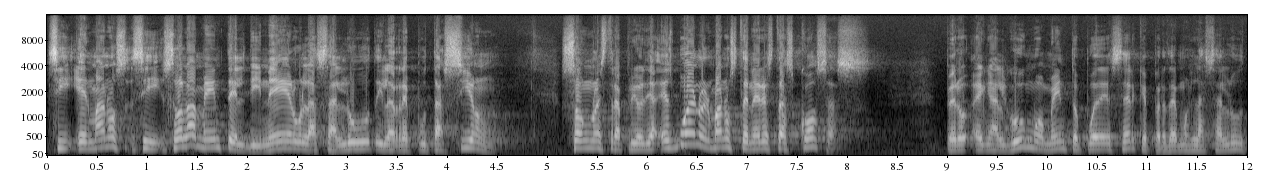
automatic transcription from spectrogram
Si, hermanos, si solamente el dinero, la salud y la reputación son nuestra prioridad. Es bueno, hermanos, tener estas cosas, pero en algún momento puede ser que perdemos la salud.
